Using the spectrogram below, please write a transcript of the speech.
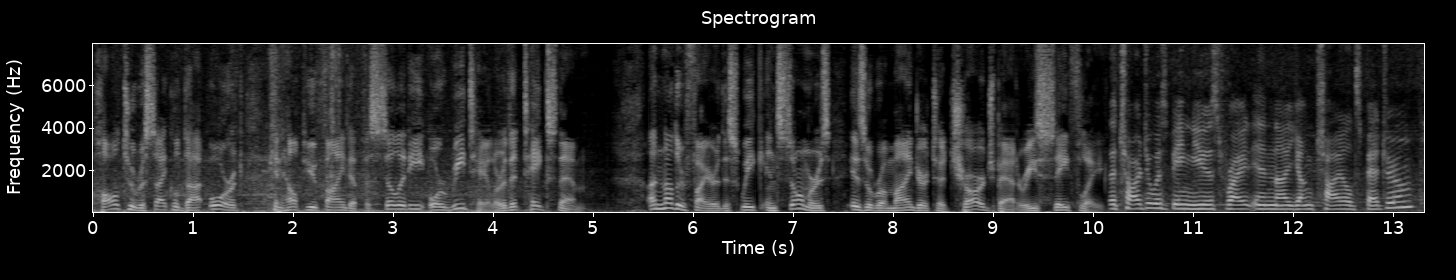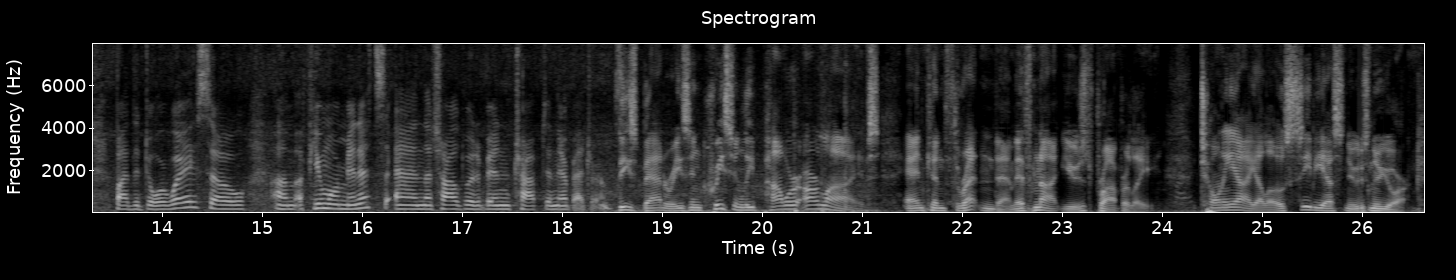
call2recycle.org can help you find a facility or retailer that takes them. Another fire this week in Somers is a reminder to charge batteries safely. The charger was being used right in a young child's bedroom by the doorway, so um, a few more minutes and the child would have been trapped in their bedroom. These batteries increasingly power our lives and can threaten them if not used properly. Tony Aiello, CBS News, New York.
